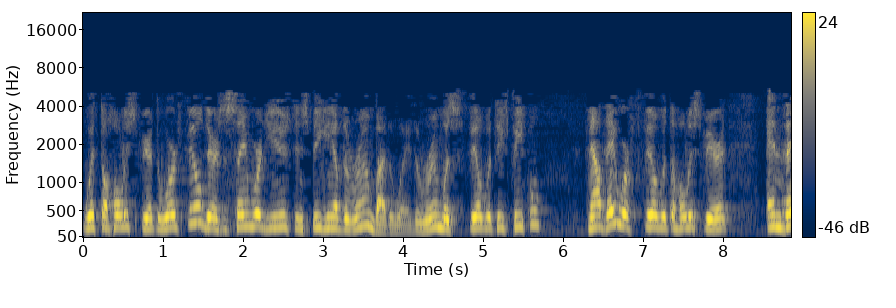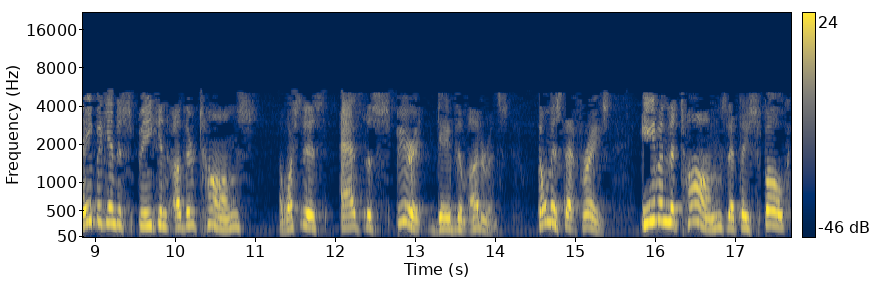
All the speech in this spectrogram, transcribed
with the Holy Spirit. The word filled there is the same word used in speaking of the room, by the way. The room was filled with these people. Now they were filled with the Holy Spirit, and they began to speak in other tongues. Now watch this, as the Spirit gave them utterance. Don't miss that phrase. Even the tongues that they spoke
